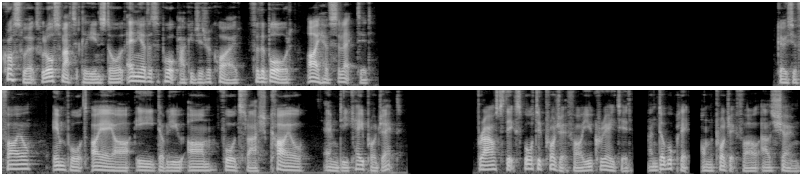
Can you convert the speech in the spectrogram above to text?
Crossworks will automatically install any other support packages required for the board I have selected. Go to File, Import IAR EW ARM forward slash Keil MDK project, browse to the exported project file you created and double click on the project file as shown.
